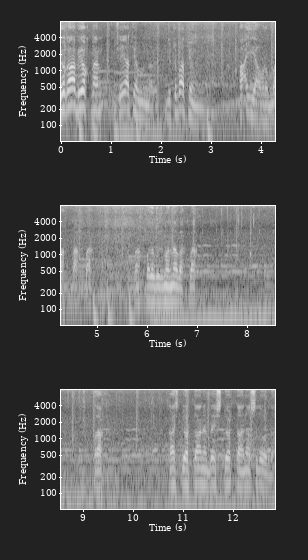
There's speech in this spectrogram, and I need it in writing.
Yok abi yok ben şey atıyorum bunları. YouTube'a atıyorum bunları. Ay yavrum bak bak bak. Bak balık uzmanına bak bak. Bak. Kaç dört tane beş dört tane asılı orada.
